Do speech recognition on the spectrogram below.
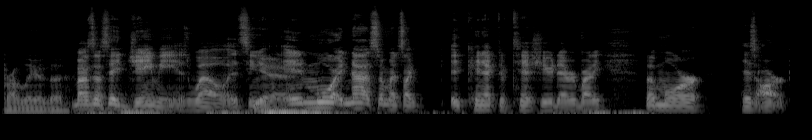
probably are the. But I was gonna say Jaime as well. It seems Yeah. and more not so much like connective tissue to everybody, but more his arc.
